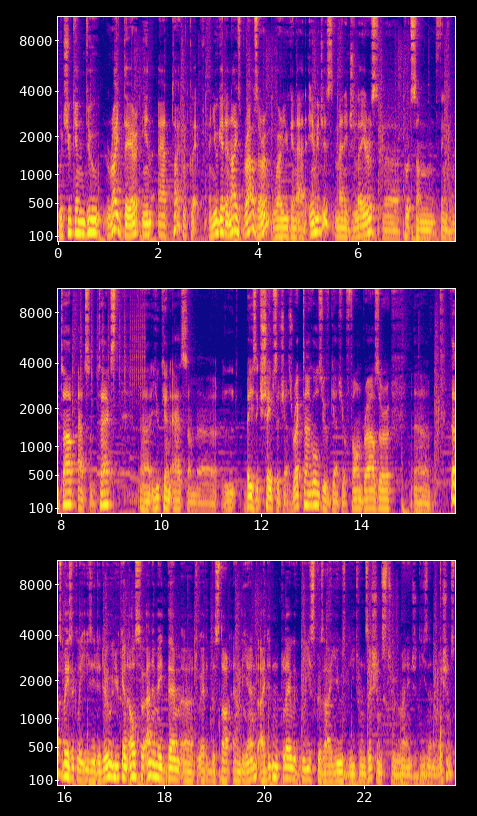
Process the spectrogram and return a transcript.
which you can do right there in add title clip. And you get a nice browser where you can add images manage layers uh, put some things on top add some text. Uh, you can add some uh, basic shapes such as rectangles. You've got your font browser. Uh, that's basically easy to do. You can also animate them uh, to edit the start and the end. I didn't play with these because I used the transitions to manage these animations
